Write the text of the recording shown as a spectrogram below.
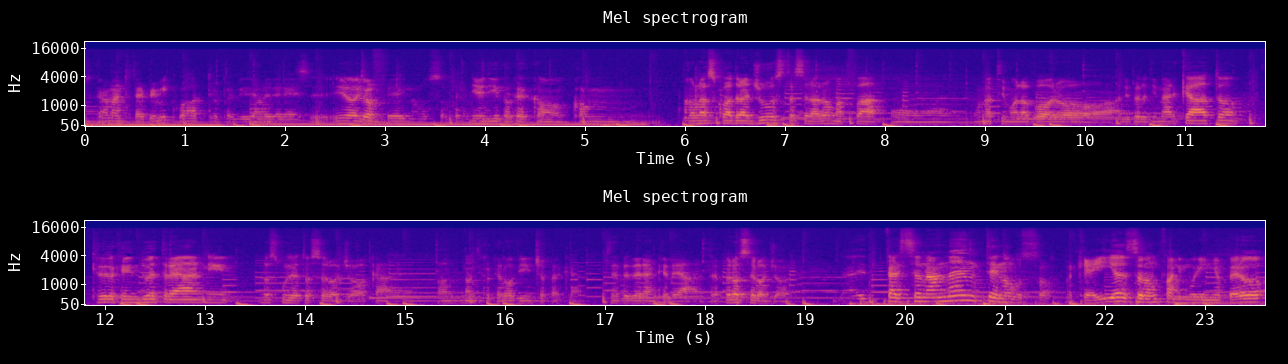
Sicuramente tra i primi quattro, poi bisogna vedere Sì, i io, trofei, non lo so. io dico che con, con- con la squadra giusta, se la Roma fa un, un ottimo lavoro a livello di mercato, credo che in due o tre anni lo scudetto se lo gioca. Non, non dico che lo vince perché bisogna vedere anche le altre, però se lo gioca. Eh, Personalmente non lo so, ok? Io sono un fan di Mourinho, però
